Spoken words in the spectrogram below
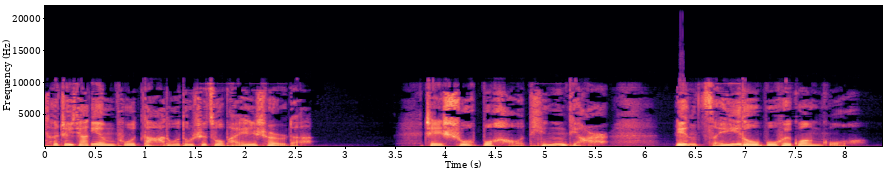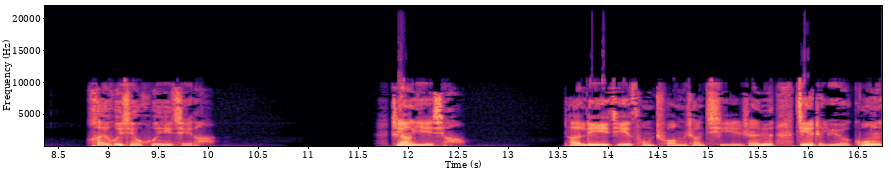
他这家店铺大多都是做白事的，这说不好听点儿。连贼都不会光顾，还会嫌晦气呢。这样一想，他立即从床上起身，借着月光，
